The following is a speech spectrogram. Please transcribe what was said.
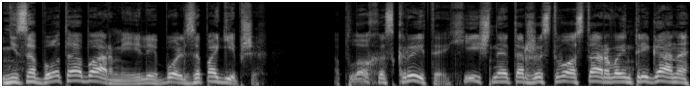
Не забота об армии или боль за погибших, а плохо скрытое, хищное торжество старого интригана,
